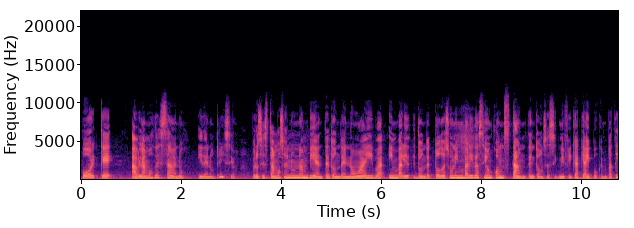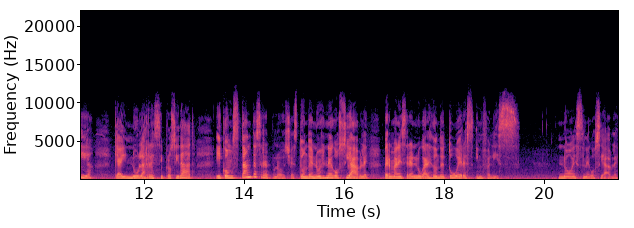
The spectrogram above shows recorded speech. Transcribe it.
porque hablamos de sano y de nutricio. Pero si estamos en un ambiente donde no hay donde todo es una invalidación constante, entonces significa que hay poca empatía, que hay nula reciprocidad y constantes reproches, donde no es negociable permanecer en lugares donde tú eres infeliz. No es negociable,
